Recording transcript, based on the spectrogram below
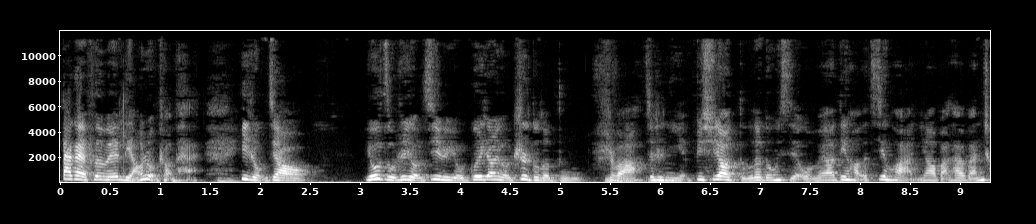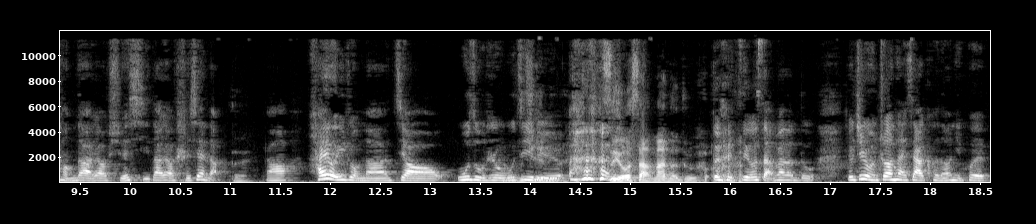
大概分为两种状态，一种叫有组织、有纪律、有规章、有制度的读，是吧？就是你必须要读的东西，我们要定好的计划，你要把它完成的，要学习的，要实现的。对。然后还有一种呢，叫无组织、无纪律、自由散漫的读。对，自由散漫的读。就这种状态下，可能你会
